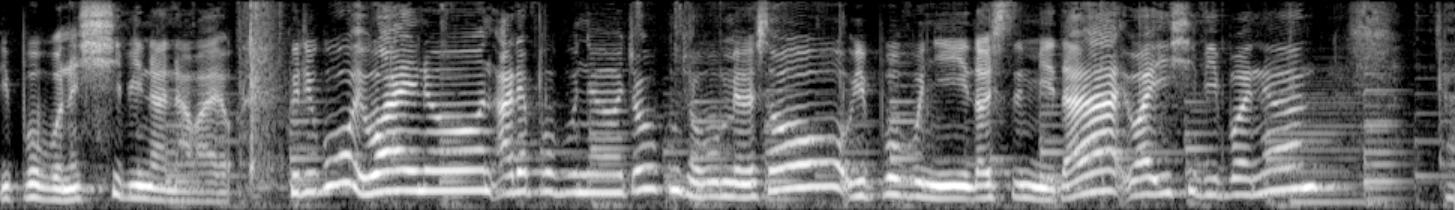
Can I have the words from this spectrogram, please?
윗부분은 10이나 나와요. 그리고 이 아이는 아랫부분은 조금 좁으면서 윗부분이 넓습니다. 이 아이 22번은 자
